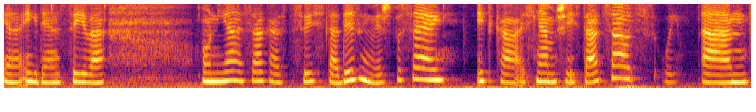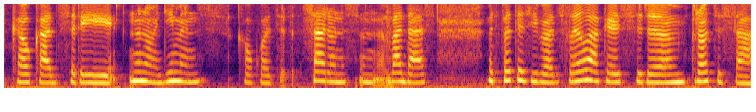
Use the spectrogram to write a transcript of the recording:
jā, ikdienas dzīvē. Un jā, sākās tas viss tā diezgan virspusēji. It kā es ņemu šīs atsauces, um, kaut kādas arī nu, no ģimenes, kaut ko tur sarunas un vadās. Bet patiesībā tas lielākais ir um, procesā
